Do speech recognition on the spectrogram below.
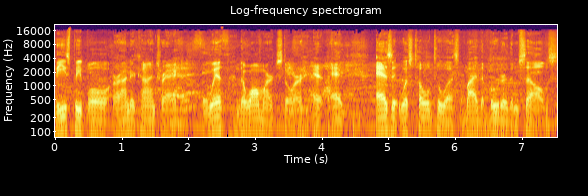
these people are under contract with the Walmart store at, at, as it was told to us by the booter themselves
